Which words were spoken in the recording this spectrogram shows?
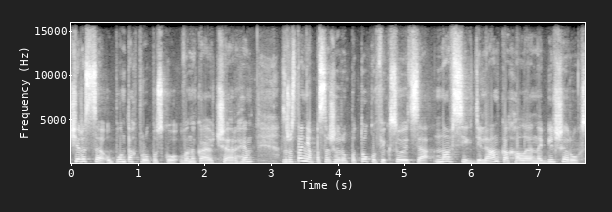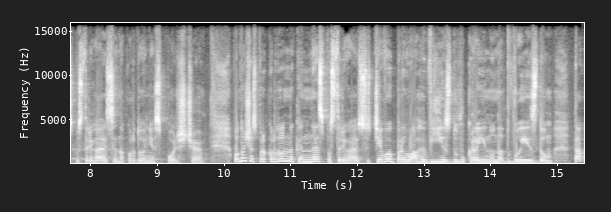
Через це у пунктах пропуску виникають черги. Зростання пасажиропотоку фіксується на всіх ділянках, але найбільший рух спостерігається на кордоні з Польщею. Водночас прикордонники не спостерігають суттєвої переваги в'їзду в Україну над виїздом. Так,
